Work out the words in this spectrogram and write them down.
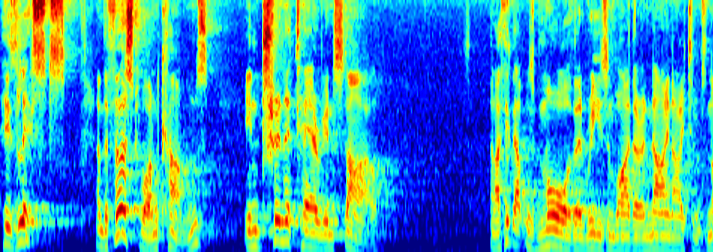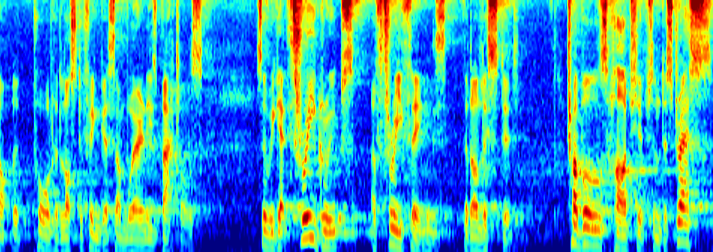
his lists. And the first one comes in Trinitarian style. And I think that was more the reason why there are nine items, not that Paul had lost a finger somewhere in his battles. So we get three groups of three things that are listed troubles, hardships, and distress,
